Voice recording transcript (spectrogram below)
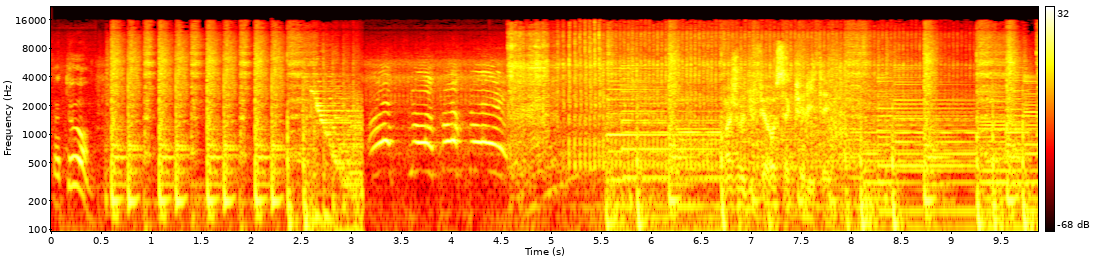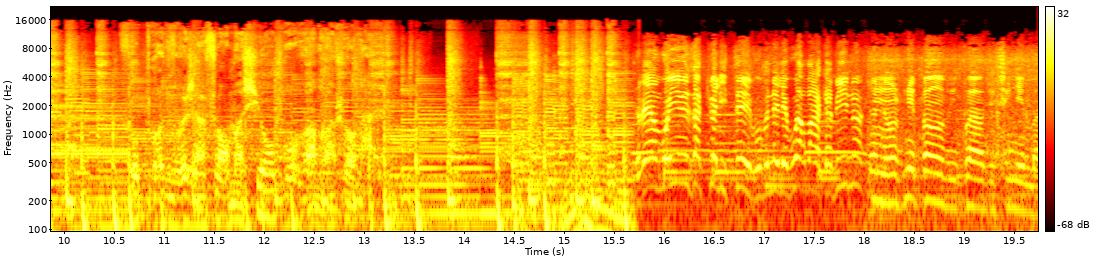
Ça tourne. Moi, je veux du féroce actualité. Faut pas de vraies informations pour vendre un journal. Je vais envoyer les actualités, vous venez les voir dans la cabine Non, non, je n'ai pas envie de voir du cinéma.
